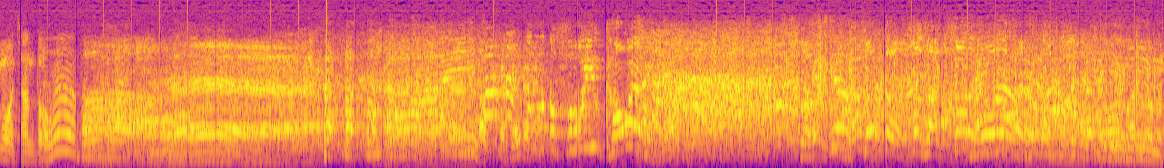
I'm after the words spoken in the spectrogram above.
もちゃんと。うんあーねもともとそういう顔やねちょっと、ちょっと泣きそうな顔なのよ。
